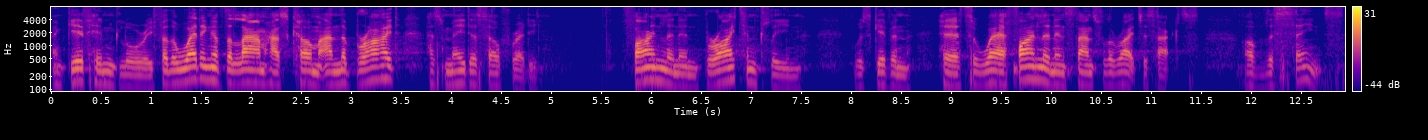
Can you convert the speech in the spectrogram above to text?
and give him glory. For the wedding of the Lamb has come, and the bride has made herself ready. Fine linen, bright and clean, was given her to wear. Fine linen stands for the righteous acts of the saints.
